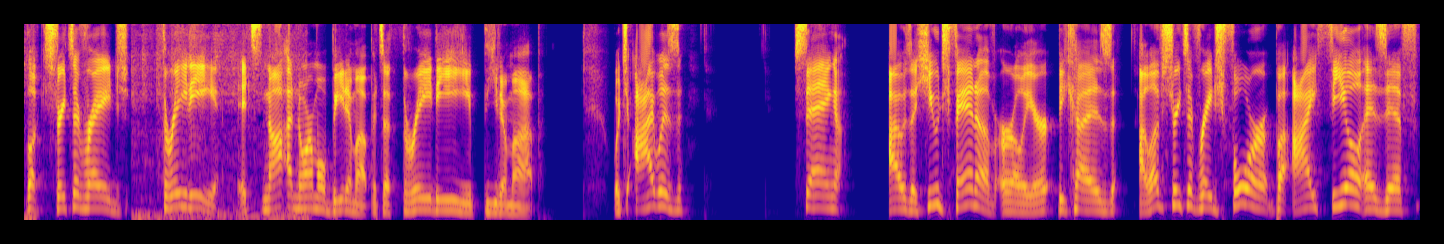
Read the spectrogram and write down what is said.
Look, Streets of Rage 3D. It's not a normal beat 'em up, it's a 3D beat 'em up, which I was saying I was a huge fan of earlier because I love Streets of Rage 4, but I feel as if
